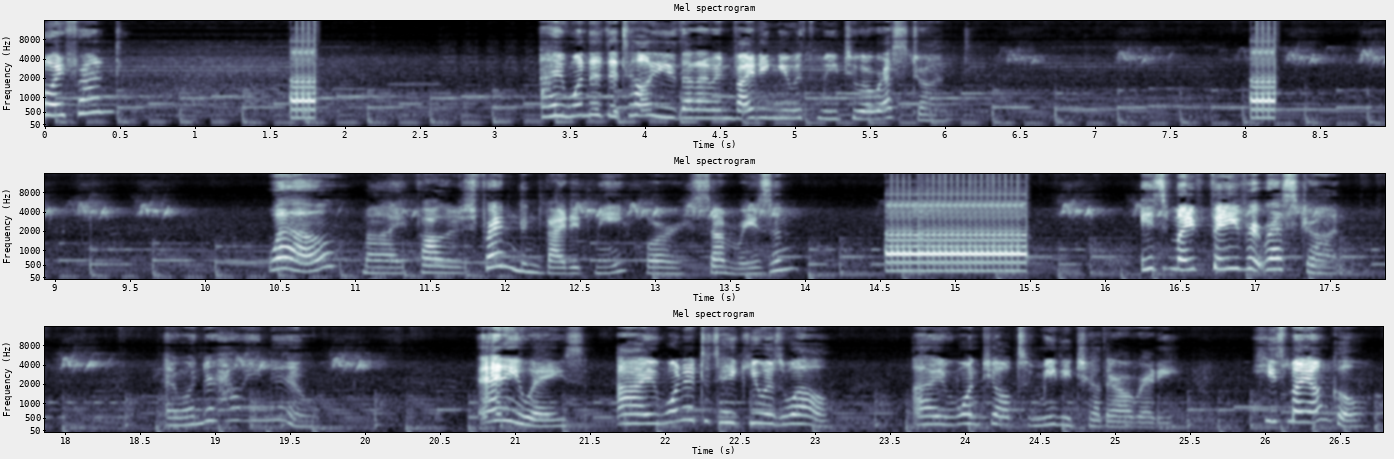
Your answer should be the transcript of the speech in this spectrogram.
Boyfriend. Uh, I wanted to tell you that I'm inviting you with me to a restaurant. Well, my father's friend invited me for some reason. Uh, it's my favorite restaurant. I wonder how he knew. Anyways, I wanted to take you as well. I want y'all to meet each other already. He's my uncle.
